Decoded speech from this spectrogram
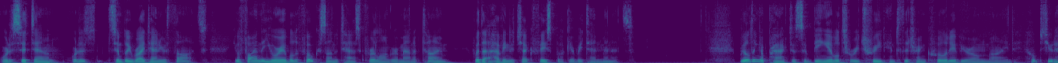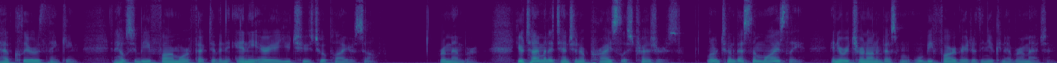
or to sit down, or to simply write down your thoughts, you'll find that you are able to focus on a task for a longer amount of time without having to check Facebook every 10 minutes. Building a practice of being able to retreat into the tranquility of your own mind helps you to have clearer thinking and helps you be far more effective in any area you choose to apply yourself. Remember, your time and attention are priceless treasures. Learn to invest them wisely, and your return on investment will be far greater than you can ever imagine.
